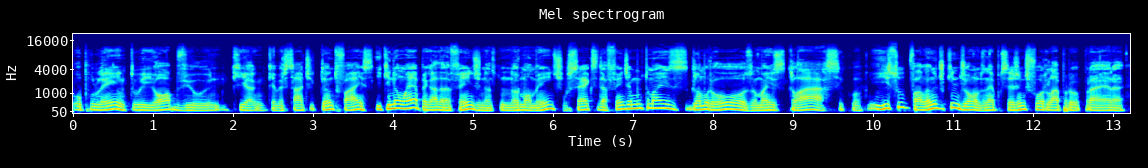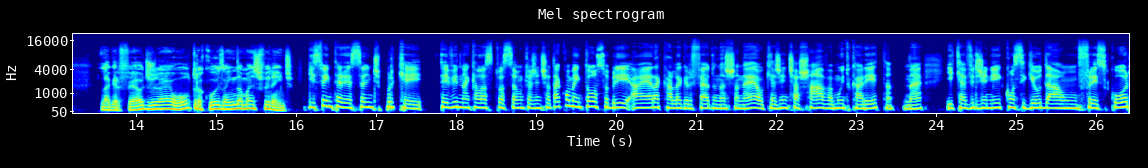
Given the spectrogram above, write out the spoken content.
opulento e óbvio que a, que a Versace tanto faz. E que não é a pegada da Fendi, normalmente. O sexy da Fendi é muito mais glamuroso, mais clássico. E isso falando de Kim Jones, né? Porque se a gente for lá pro, pra era Lagerfeld já é outra coisa ainda mais diferente. Isso é interessante porque teve naquela situação que a gente até comentou sobre a era Carla Lagerfeld na Chanel, que a gente achava muito careta, né? E que a Virginie conseguiu dar um frescor.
